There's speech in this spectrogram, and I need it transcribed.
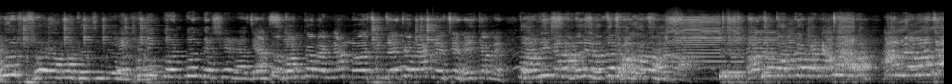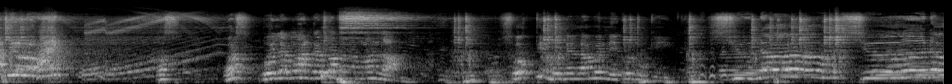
অবশ্যই আমাকে চিনে রাখো। এখানে কোন কোন দেশের রাজা এত আছে? দমকাবে নাম নয় চিন্তা করে আনছে এই কামে তুমি সামনে হতে ঝগড়া এত নাম আমি দিও ভাই। বস বস বইলা কথা মানলাম। শক্তি হইলে নামে নেই করব শুনো শুনো।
